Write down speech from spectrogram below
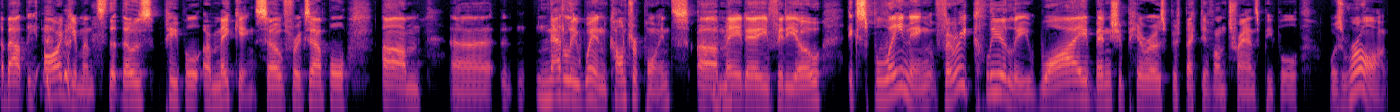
about the arguments that those people are making. So for example um, uh, natalie wynn contrapoints uh, mm-hmm. made a video explaining very clearly why ben shapiro's perspective on trans people was wrong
